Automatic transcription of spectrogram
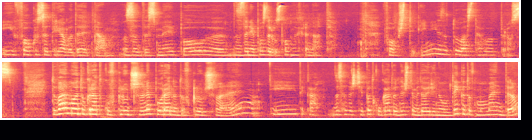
И фокуса трябва да е там, за да сме по, е, за да не е по-здравословна храната. В общи линии за това става въпрос. Това е моето кратко включване, поредното включване. И така, за следващия път, когато днес ще ми дойде на ум, тъй като в момента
